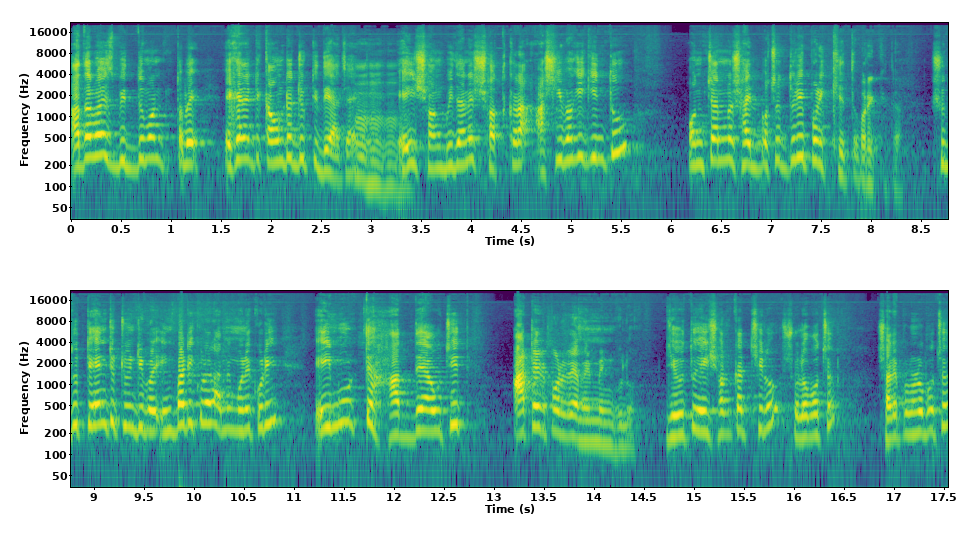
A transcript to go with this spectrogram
আদারওয়াইজ বিদ্যমান তবে এখানে একটি কাউন্টার যুক্তি দেওয়া যায়। এই সংবিধানের শতকরা আশি ভাগই কিন্তু পঞ্চান্ন ষাট বছর ধরেই পরীক্ষিত। পরীক্ষিত। শুধু ten to twenty in particular আমি মনে করি এই মুহূর্তে হাত দেওয়া উচিত আটের পরের অ্যামেন্ডমেন্টগুলো যেহেতু এই সরকার ছিল ষোলো বছর সাড়ে পনেরো বছর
